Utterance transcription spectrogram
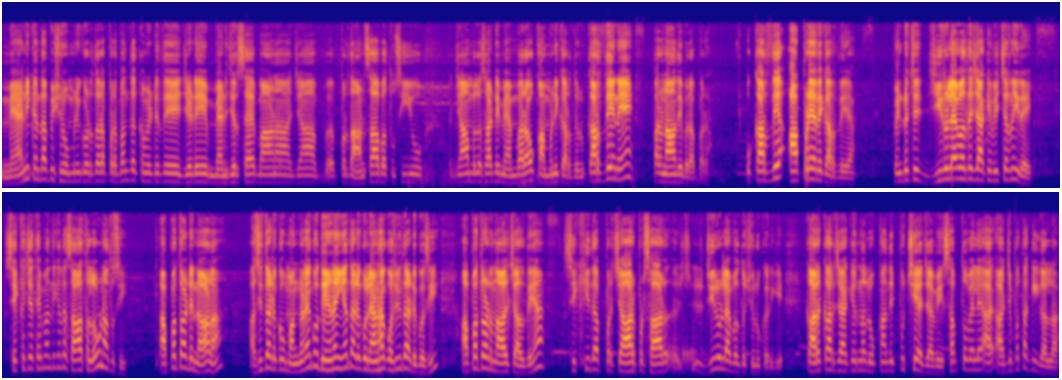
ਮੈਂ ਨਹੀਂ ਕਹਿੰਦਾ ਵੀ ਸ਼੍ਰੋਮਣੀ ਗੁਰਦੁਆਰਾ ਪ੍ਰਬੰਧਕ ਕਮੇਟੀ ਦੇ ਜਿਹੜੇ ਮੈਨੇਜਰ ਸਾਹਿਬਾਨ ਆ ਜਾਂ ਪ੍ਰਧਾਨ ਸਾਹਿਬ ਆ ਤੁਸੀਂ ਉਹ, ਜਾਂ ਮਤਲਬ ਸਾਡੇ ਮੈਂਬਰ ਆ, ਉਹ ਕੰਮ ਨਹੀਂ ਕਰਦੇ। ਹੁਣ ਕਰਦੇ ਨੇ, ਪਰ ਨਾ ਦੇ ਬਰਾਬਰ। ਉਹ ਕਰਦੇ ਆ, ਆਪਣਿਆਂ ਦੇ ਕਰਦੇ ਆ। ਪਿੰਡ 'ਚ ਜ਼ੀਰੋ ਲੈਵਲ ਤੇ ਜਾ ਕੇ ਵਿਚਰ ਨਹੀਂ ਰਹੇ। ਸਿੱਖ ਜਥੇਬੰਦੀਆਂ ਦਾ ਸਾਥ ਲਓ ਨਾ ਤੁਸੀਂ। ਆਪਾਂ ਤੁਹਾਡੇ ਨਾਲ ਆ। ਅਸੀਂ ਤੁਹਾਡੇ ਕੋਲ ਮੰਗਣਾ ਕੋਈ ਦੇਣਾ ਹੀ ਆ, ਤੁਹਾਡੇ ਕੋਲ ਲੈਣਾ ਕੁਝ ਨਹੀਂ ਤੁਹਾਡੇ ਕੋਲ ਸੀ ਆਪਾਂ ਤੁਹਾਡੇ ਨਾਲ ਚੱਲਦੇ ਆ। ਸਿੱਖੀ ਦਾ ਪ੍ਰਚਾਰ ਪ੍ਰਸਾਰ ਜ਼ੀਰੋ ਲੈਵਲ ਤੋਂ ਸ਼ੁਰੂ ਕਰੀਏ। ਘਰ ਘਰ ਜਾ ਕੇ ਉਹਨਾਂ ਲੋਕਾਂ ਦੀ ਪੁੱਛਿਆ ਜਾਵੇ। ਸਭ ਤੋਂ ਪਹਿਲੇ ਅ- ਅੱਜ ਪਤਾ ਕੀ ਗੱਲ ਆ?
